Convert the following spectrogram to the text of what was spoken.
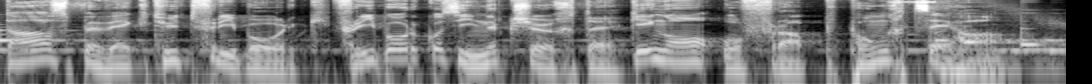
Das bewegt heute Freiburg. Freiburg aus seiner Geschichte. Ging auf frapp.ch.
